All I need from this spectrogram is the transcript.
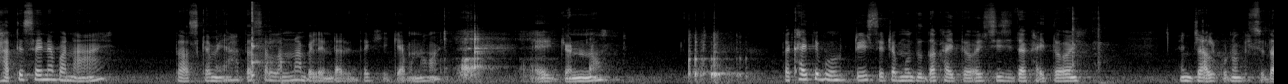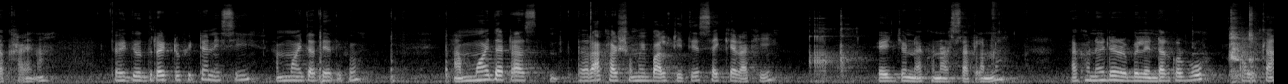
হাতে চাই না বানায়। তো আজকে আমি হাতে চাললাম না ব্লেন্ডারে দেখি কেমন হয়। এই জন্য। তা খাইতে বহুত টেস্ট এটা মধুদা খাইতে হয় সিজিদা খাইতে হয়। জাল কোনো কিছু দা খায় না। তো এই দুধটা একটু ফিটা নিছি ময়দা দিয়ে দেবো। আর ময়দাটা রাখার সময় বালতিতে সেকে রাখি। এর জন্য এখন আর সাকলাম না। এখন এটার ব্লেন্ডার করব হালকা।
